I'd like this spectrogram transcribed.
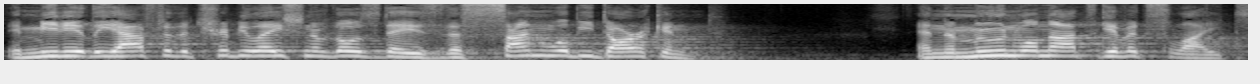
Immediately after the tribulation of those days, the sun will be darkened, and the moon will not give its light,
